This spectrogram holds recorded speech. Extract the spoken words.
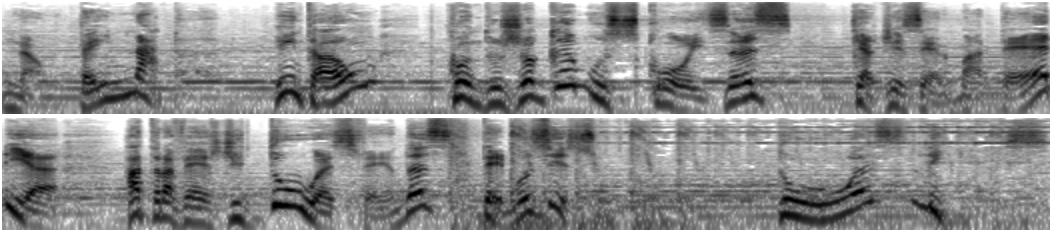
não tem nada. Então, quando jogamos coisas, quer dizer matéria, através de duas fendas, temos isso: duas linhas.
